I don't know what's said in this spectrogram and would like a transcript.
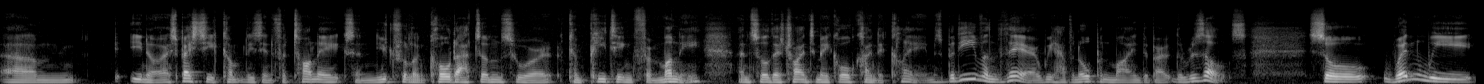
um, you know, especially companies in photonics and neutral and cold atoms who are competing for money, and so they're trying to make all kind of claims. But even there, we have an open mind about the results. So when we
